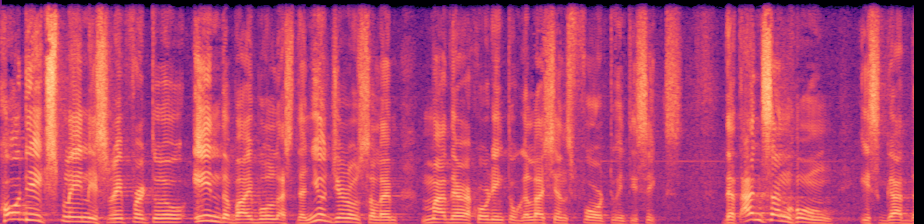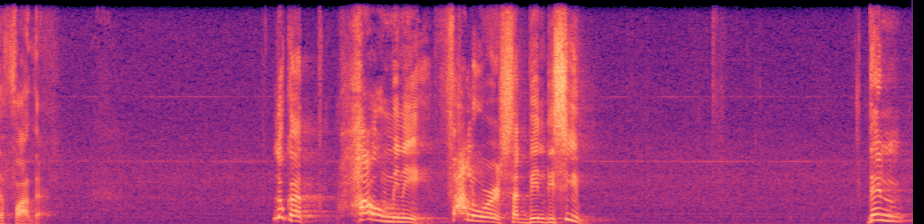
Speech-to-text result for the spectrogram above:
Who they explain is referred to in the Bible as the New Jerusalem Mother according to Galatians 4.26. That An Sang Hong is God the Father. Look at how many followers had been deceived. Then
